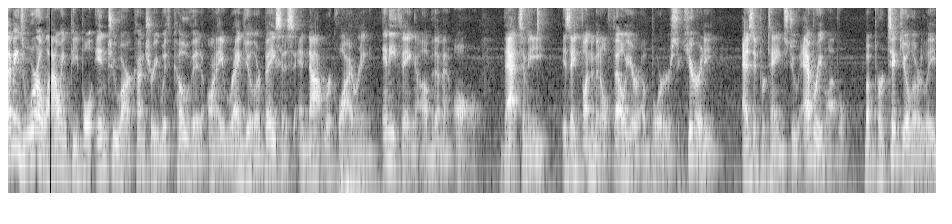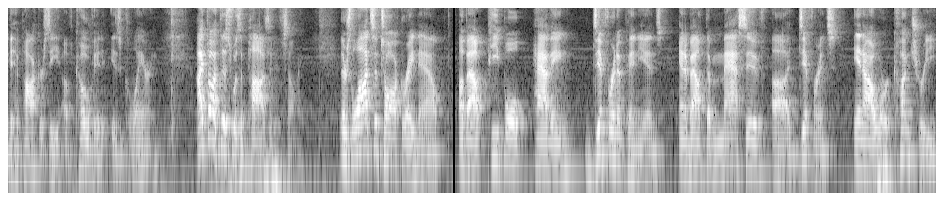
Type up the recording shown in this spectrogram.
that means we're allowing people into our country with COVID on a regular basis and not requiring anything of them at all. That to me is a fundamental failure of border security as it pertains to every level, but particularly the hypocrisy of COVID is glaring. I thought this was a positive sign. There's lots of talk right now about people having different opinions and about the massive uh, difference in our country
